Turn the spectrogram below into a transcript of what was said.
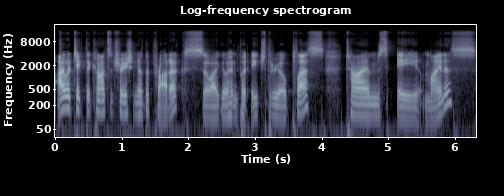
I would take the concentration of the products. So I go ahead and put H3O plus times A minus.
